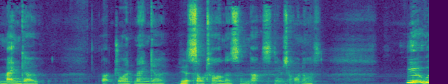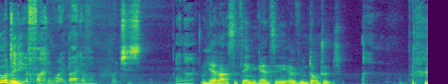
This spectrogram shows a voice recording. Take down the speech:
mango, like dried mango, Yeah. sultanas and nuts. It was quite nice. Yeah, it will did be. eat a fucking great bag of them, which is, you know. Yeah, that's the thing again. See, overindulgence.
